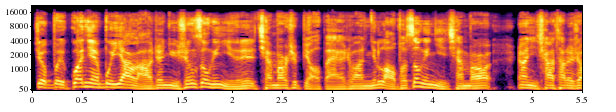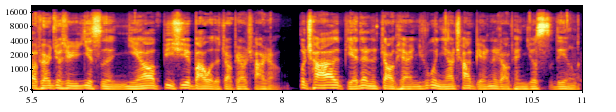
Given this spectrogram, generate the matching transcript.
这不关键不一样了啊！这女生送给你的钱包是表白，是吧？你老婆送给你钱包，让你插她的照片，就是意思你要必须把我的照片插上，不插别人的照片，如果你要插别人的照片，你就死定了。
